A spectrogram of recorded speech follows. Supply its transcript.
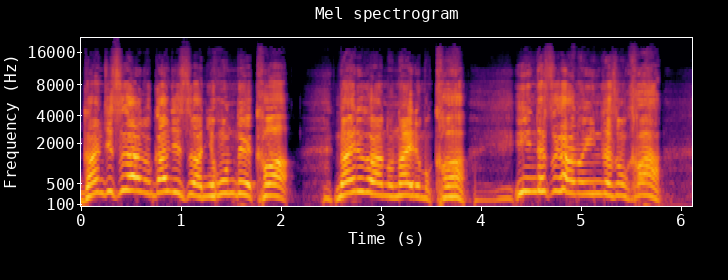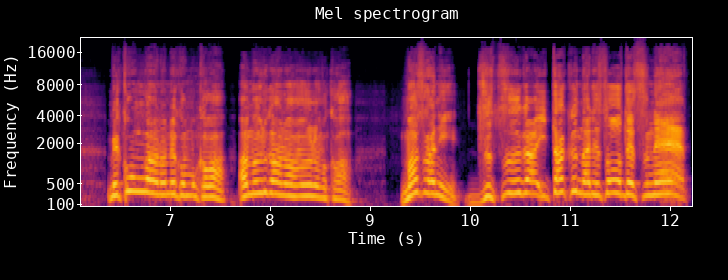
ガンジス川のガンジスは日本で川。ナイル川のナイルも川。インダス川のインダスも川。メコン川のメコンも川。アムール川のアムールも川。まさに頭痛が痛くなりそうですね。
